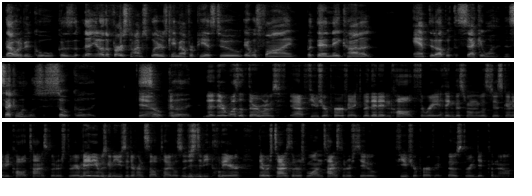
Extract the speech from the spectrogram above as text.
That would have been cool because then you know the first time Splitters came out for PS2, it was fine, but then they kind of amped it up with the second one. The second one was just so good. Yeah, so good. Th- there was a third one. It was uh, Future Perfect, but they didn't call it three. I think this one was just going to be called Time Splitters three, or maybe it was going to use a different subtitle. So just mm-hmm. to be clear, there was Time Splitters one, Time Splitters two, Future Perfect. Those three did come out.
